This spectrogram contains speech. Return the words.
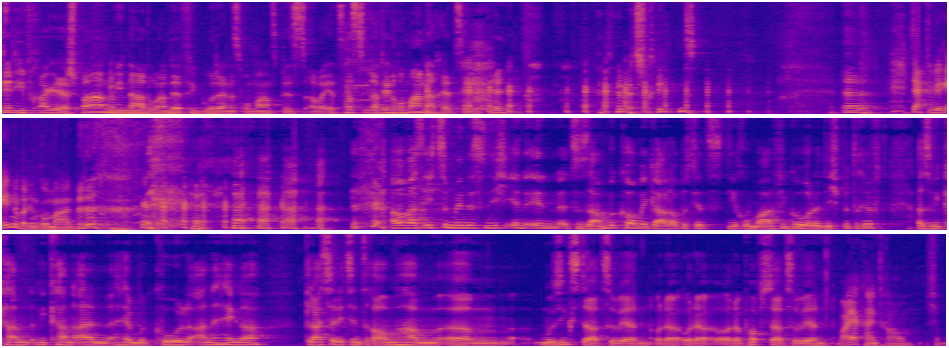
dir die Frage ersparen, wie nah du an der Figur deines Romans bist, aber jetzt hast du gerade den Roman nacherzählt, gell? Dementsprechend. Äh, ich dachte, wir reden über den Roman. Bitte? Aber was ich zumindest nicht in, in zusammenbekomme, egal ob es jetzt die Romanfigur oder dich betrifft, also wie kann, wie kann ein Helmut Kohl-Anhänger gleichzeitig den Traum haben, ähm, Musikstar zu werden oder, oder, oder Popstar zu werden? War ja kein Traum. Ich habe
